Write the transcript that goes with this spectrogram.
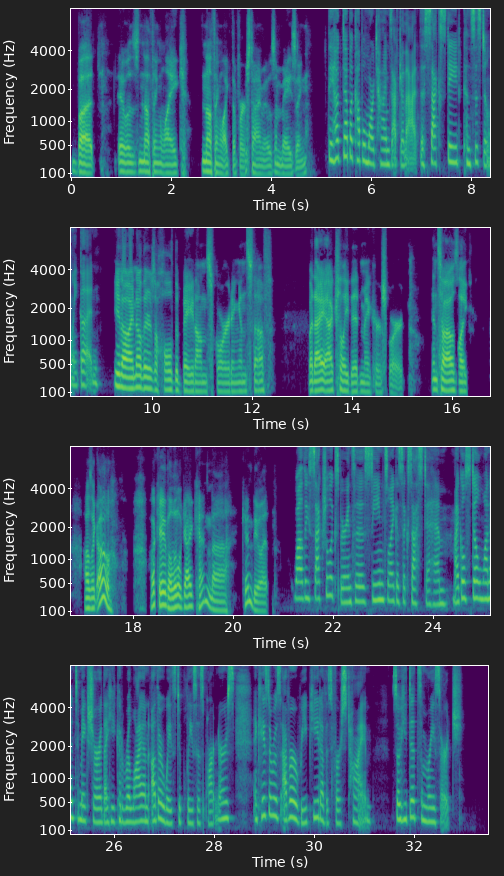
but it was nothing like nothing like the first time. It was amazing. They hooked up a couple more times after that. The sex stayed consistently good. You know, I know there's a whole debate on squirting and stuff, but I actually did make her squirt. And so I was like I was like, "Oh, okay, the little guy can uh can do it." While these sexual experiences seemed like a success to him, Michael still wanted to make sure that he could rely on other ways to please his partners in case there was ever a repeat of his first time. So he did some research.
